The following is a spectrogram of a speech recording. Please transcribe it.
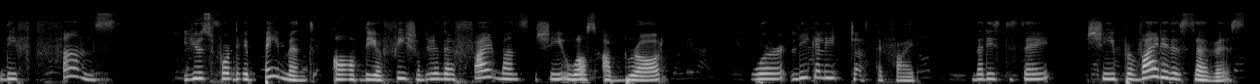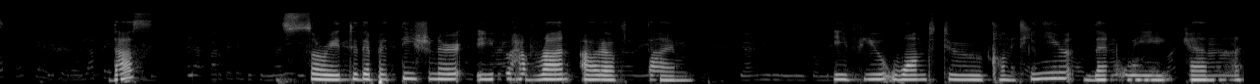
The funds used for the payment of the official during the five months she was abroad were legally justified. That is to say, she provided a service. Thus, sorry, to the petitioner, you have run out of time. If you want to continue, then we can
